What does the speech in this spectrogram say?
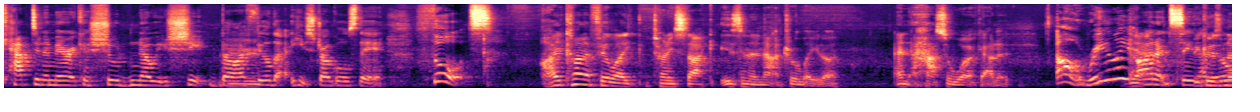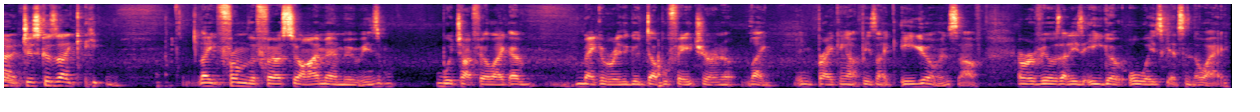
Captain America should know his shit, but I mm. feel that he struggles there. Thoughts? I kind of feel like Tony Stark isn't a natural leader, and has to work at it. Oh, really? Yeah. I don't see because that at no, all. just because like he, like from the first two Iron Man movies, which I feel like make a really good double feature and like in breaking up his like ego and stuff, it reveals that his ego always gets in the way,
